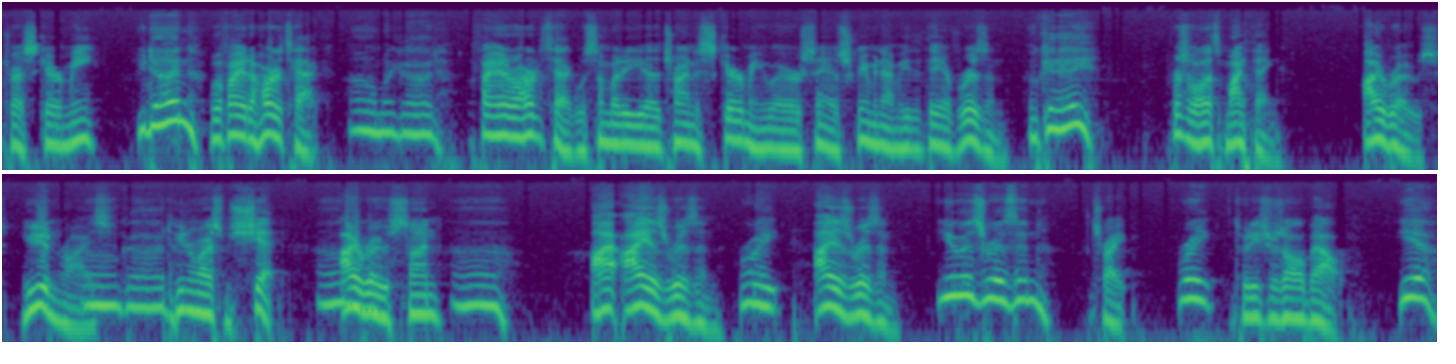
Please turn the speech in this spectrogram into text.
Try to scare me. You done? What if I had a heart attack? Oh my god. If I had a heart attack with somebody uh, trying to scare me or saying, screaming at me that they have risen. Okay. First of all, that's my thing. I rose. You didn't rise. Oh, God. You didn't rise from shit. Oh. I rose, son. Uh, I I is risen. right. I is risen. You is risen. That's right. Right. That's what Easter's all about. Yeah.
